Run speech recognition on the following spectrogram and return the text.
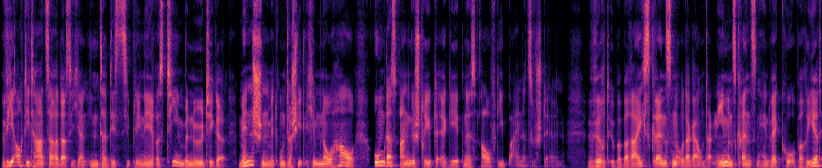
wie auch die Tatsache, dass ich ein interdisziplinäres Team benötige, Menschen mit unterschiedlichem Know-how, um das angestrebte Ergebnis auf die Beine zu stellen. Wird über Bereichsgrenzen oder gar Unternehmensgrenzen hinweg kooperiert,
